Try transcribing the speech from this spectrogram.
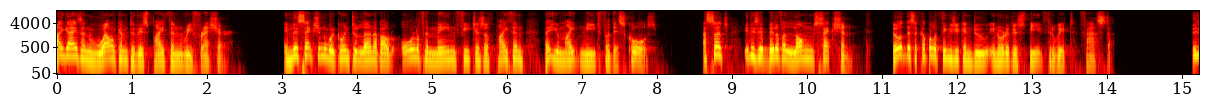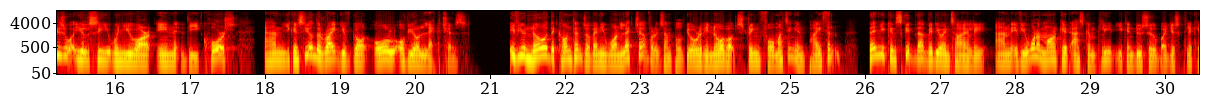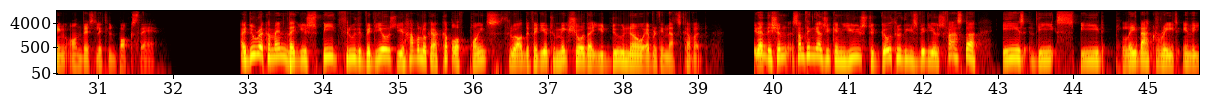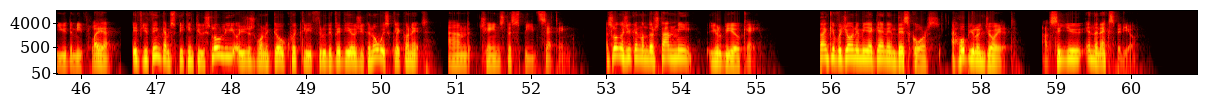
Hi guys and welcome to this Python refresher. In this section we're going to learn about all of the main features of Python that you might need for this course. As such, it is a bit of a long section, so there's a couple of things you can do in order to speed through it faster. This is what you'll see when you are in the course, and you can see on the right you've got all of your lectures. If you know the contents of any one lecture, for example, you already know about string formatting in Python, then you can skip that video entirely, and if you want to mark it as complete, you can do so by just clicking on this little box there. I do recommend that you speed through the videos, you have a look at a couple of points throughout the video to make sure that you do know everything that's covered. In addition, something else you can use to go through these videos faster is the speed playback rate in the Udemy player. If you think I'm speaking too slowly or you just want to go quickly through the videos, you can always click on it and change the speed setting. As long as you can understand me, you'll be okay. Thank you for joining me again in this course. I hope you'll enjoy it. I'll see you in the next video.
